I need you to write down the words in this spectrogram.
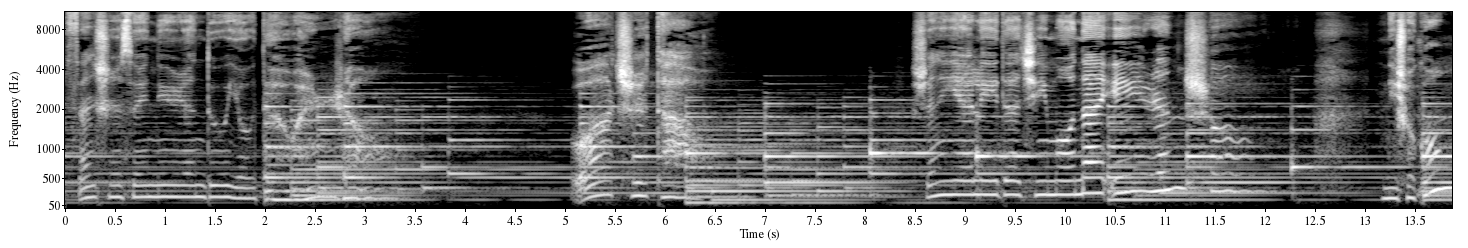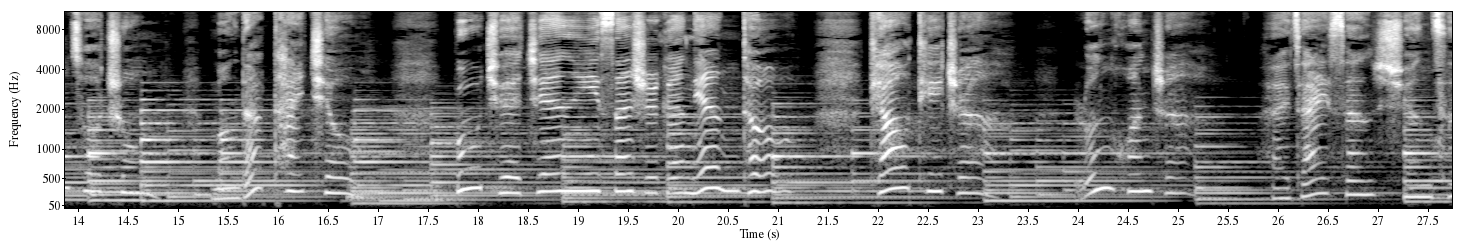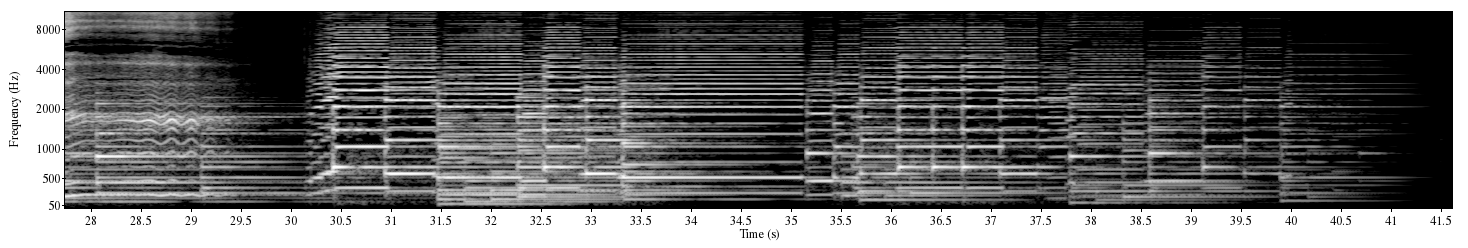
三十岁女人独有的温柔。我知道深夜里的寂寞难以忍受。你说工作中忙得太久，不觉间已三十个年头，挑剔着，轮换着，还再三选择。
